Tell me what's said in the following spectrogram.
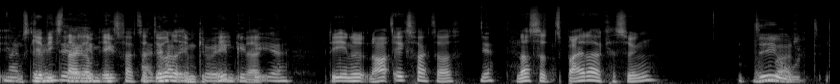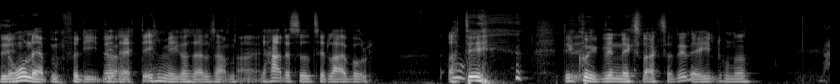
Øh, Nej, måske har vi ikke snakket om X-Factor. Det var noget vi MGP. MGP, ja. Det er endnu... Nå, X-Factor også. Ja. Nå, så spider kan synge. Det er jo... Det, Nogle af dem, fordi det Ja. er da delt ikke os alle sammen. Nej. Jeg har da siddet til et lejebål. Og Uh. det, det, Det- kunne ikke vinde X-Factor. Det er da helt 100. nej,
